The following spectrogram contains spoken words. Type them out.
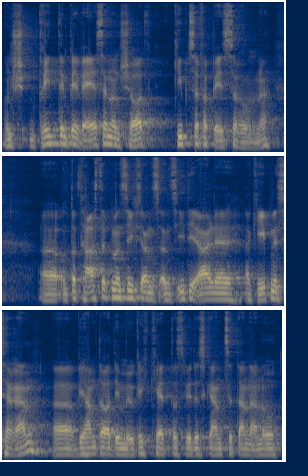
und tritt den Beweis an und schaut, gibt es eine Verbesserung. Ne? Äh, und da tastet man sich ans, ans ideale Ergebnis heran. Äh, wir haben da auch die Möglichkeit, dass wir das Ganze dann auch noch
